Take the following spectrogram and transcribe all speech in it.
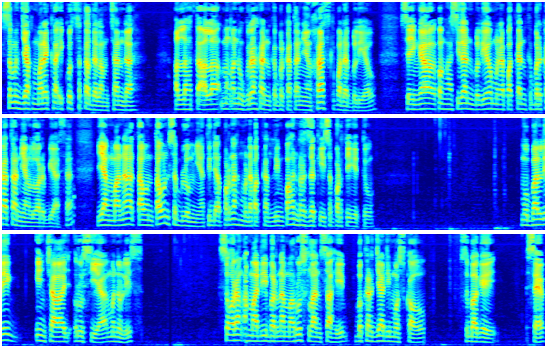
Semenjak mereka ikut serta dalam canda Allah Ta'ala menganugerahkan keberkatan yang khas kepada beliau, sehingga penghasilan beliau mendapatkan keberkatan yang luar biasa, yang mana tahun-tahun sebelumnya tidak pernah mendapatkan limpahan rezeki seperti itu. Mubalik in charge Rusia menulis, seorang Ahmadi bernama Ruslan Sahib bekerja di Moskow sebagai chef.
